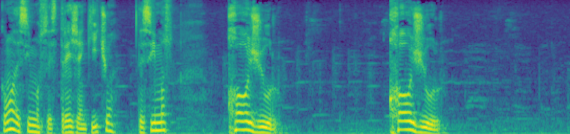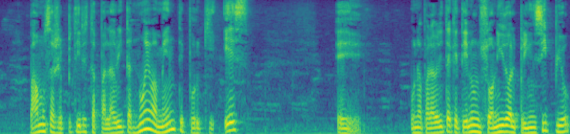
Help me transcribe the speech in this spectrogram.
¿Cómo decimos estrella en quichua? Decimos Koyur. Hojur. Vamos a repetir esta palabrita nuevamente porque es eh, una palabrita que tiene un sonido al principio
